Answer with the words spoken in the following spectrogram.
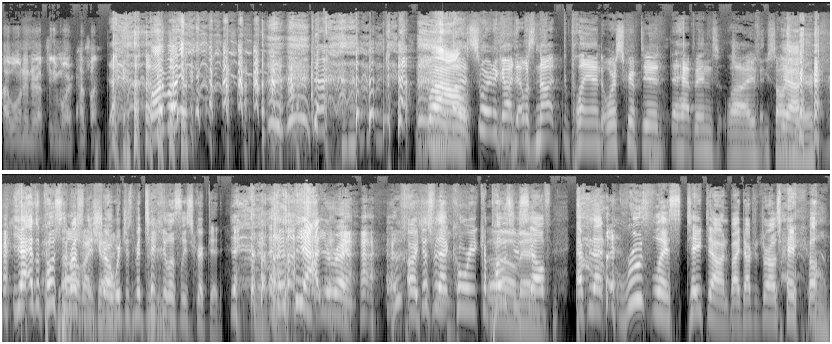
I won't interrupt anymore. Have fun. Bye, buddy. I wow. I swear to God, that was not planned or scripted. That happened live. You saw Yeah. it here. Yeah, as opposed to the Oh rest of my the show, which is meticulously scripted. yeah, you're right. All right, just for that, Corey, compose Oh, man. Yourself after that ruthless takedown by Dr. Charles Henkel.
